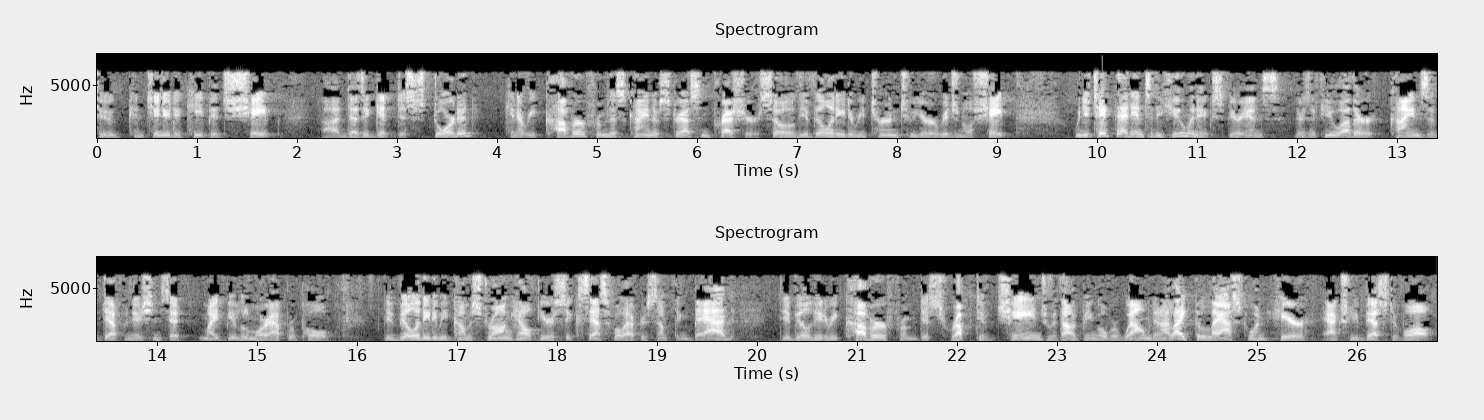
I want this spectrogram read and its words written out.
to continue to keep its shape? Uh, does it get distorted? Can it recover from this kind of stress and pressure? So the ability to return to your original shape. When you take that into the human experience, there's a few other kinds of definitions that might be a little more apropos the ability to become strong, healthy, or successful after something bad, the ability to recover from disruptive change without being overwhelmed. And I like the last one here, actually, best of all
